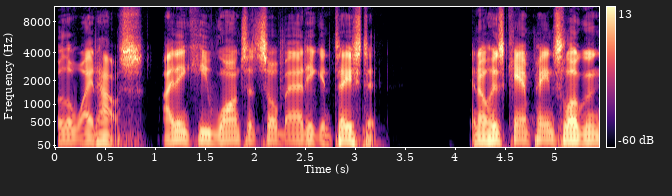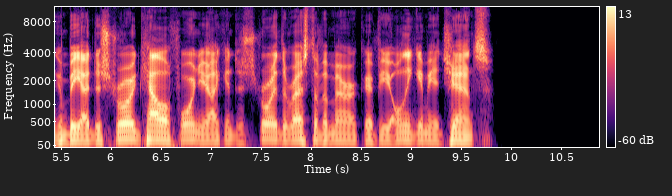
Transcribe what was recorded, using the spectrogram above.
for the White House. I think he wants it so bad he can taste it. You know, his campaign slogan can be I destroyed California. I can destroy the rest of America if you only give me a chance.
